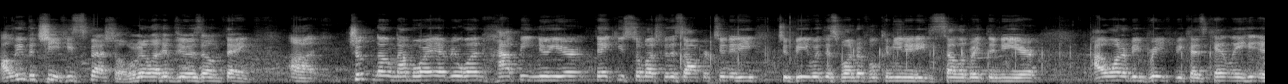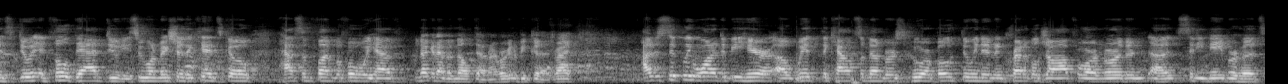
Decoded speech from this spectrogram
I'll leave the chief, he's special. We're going to let him do his own thing. Uh, Chuk Nung Namoy, everyone. Happy New Year. Thank you so much for this opportunity to be with this wonderful community to celebrate the New Year. I want to be brief because Kent Lee is doing in full dad duty, so we want to make sure the kids go have some fun before we have, we're not going to have a meltdown, right? We're going to be good, right? I just simply wanted to be here uh, with the council members who are both doing an incredible job for our northern uh, city neighborhoods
